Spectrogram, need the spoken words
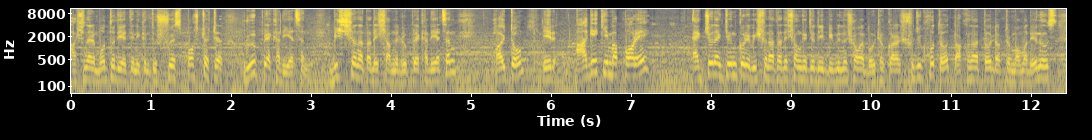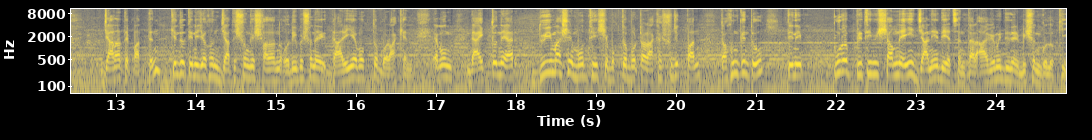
ভাষণের মধ্য দিয়ে তিনি কিন্তু সুস্পষ্ট একটা রূপরেখা দিয়েছেন। বিশ্ব নেতাদের সামনে রূপরেখা দিয়েছেন। হয়তো এর আগে কিংবা পরে একজন একজন করে বিশ্বনেতাদের সঙ্গে যদি বিভিন্ন সময় বৈঠক করার সুযোগ হতো, তখন হয়তো ডক্টর মোহাম্মদ ইউনুস জানাতে পারতেন। কিন্তু তিনি যখন জাতিসংঘের সাধারণ অধিবেশনে দাঁড়িয়ে বক্তব্য রাখেন এবং দায়িত্ব নেয়ার দুই মাসের মধ্যেই সে বক্তব্যটা রাখার সুযোগ পান, তখন কিন্তু তিনি পুরো পৃথিবীর সামনেই জানিয়ে দিয়েছেন তার আগামী দিনের মিশনগুলো কি।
